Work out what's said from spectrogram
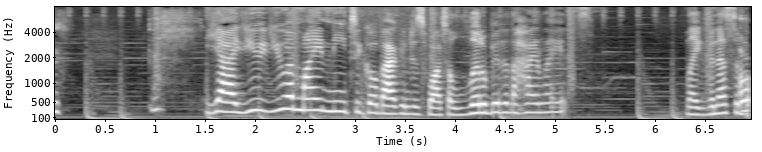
yeah, you you might need to go back and just watch a little bit of the highlights. Like Vanessa Or I'm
